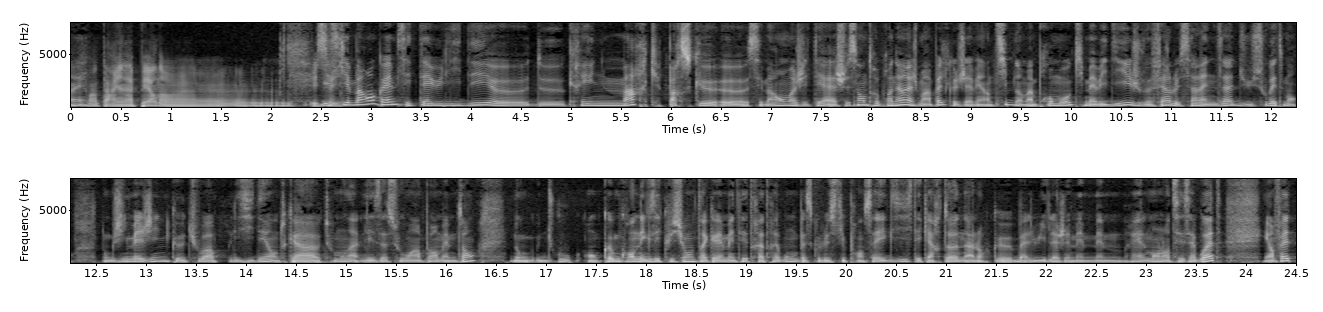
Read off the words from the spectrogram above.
Ouais. Enfin, t'as rien à perdre. euh, Mais ce qui est marrant quand même, c'est que tu as eu l'idée euh, de créer une marque parce que euh, c'est marrant, moi j'étais HEC entrepreneur et je me rappelle que j'avais un type dans ma promo qui m'avait dit je veux faire le Sarenza du sous-vêtement. Donc j'imagine que tu vois, les idées en tout cas, tout le monde les a souvent un peu en même temps. Donc du coup, en, comme quoi en exécution, tu as quand même été très très bon parce que le slip français existe et cartonne alors que bah, lui, il a jamais même réellement lancé sa boîte. Et en fait,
